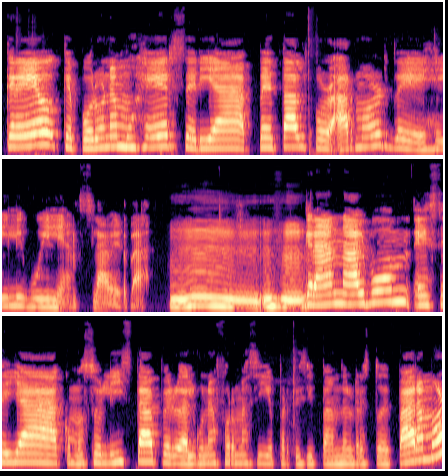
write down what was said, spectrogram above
creo que por una mujer sería Petal for Armor de Hayley Williams, la verdad. Mm, Gran álbum, es ella como solista, pero de alguna forma sigue participando el resto de Paramore.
